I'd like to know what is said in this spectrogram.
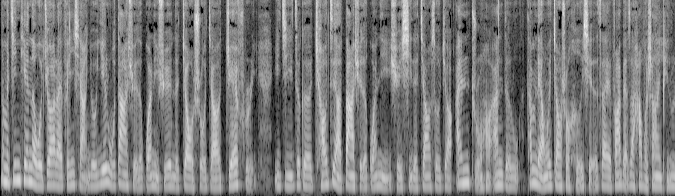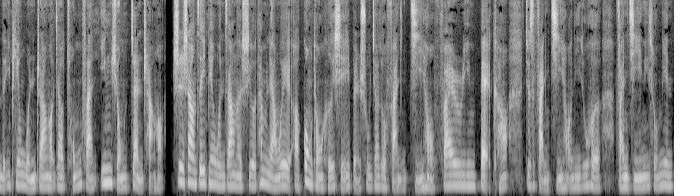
那么今天呢，我就要来分享由耶鲁大学的管理学院的教授叫 Jeffrey，以及这个乔治亚大学的管理学系的教授叫安卓哈安德鲁，他们两位教授合写的，在发表在《哈佛商业评论》的一篇文章哈，叫《重返英雄战场》哈。事实上，这一篇文章呢，是由他们两位啊共同合写一本书，叫做《反击》哈，Firing Back 哈，就是反击哈，你如何反击你所面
